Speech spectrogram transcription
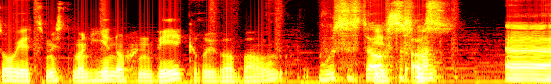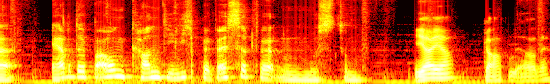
So, jetzt müsste man hier noch einen Weg rüber bauen. Wusstest du auch, dass man äh, Erde bauen kann, die nicht bewässert werden muss zum. Ja, ja, Gartenerde.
